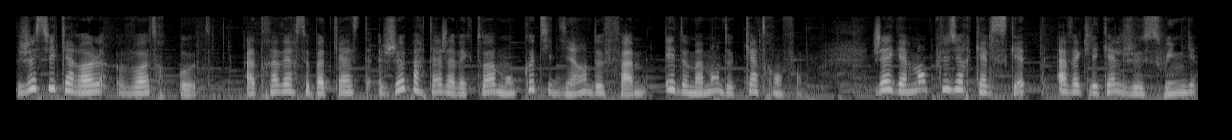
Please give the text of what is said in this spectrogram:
Je suis Carole, votre hôte. À travers ce podcast, je partage avec toi mon quotidien de femme et de maman de quatre enfants. J'ai également plusieurs casquettes avec lesquelles je swing,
